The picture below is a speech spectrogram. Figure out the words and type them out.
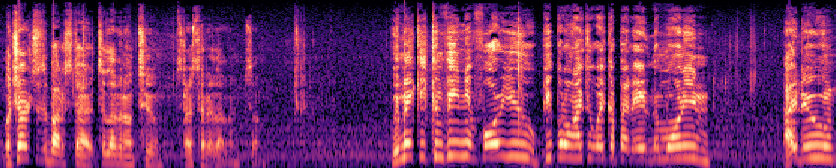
Well, church is about to start. It's 11.02. Starts at 11, so. We make it convenient for you. People don't like to wake up at 8 in the morning. I do.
